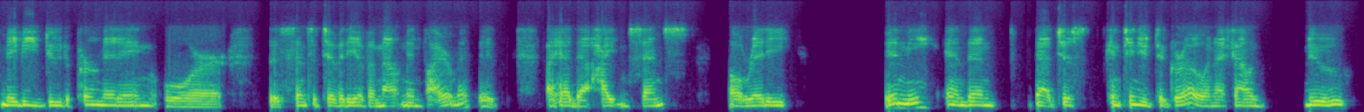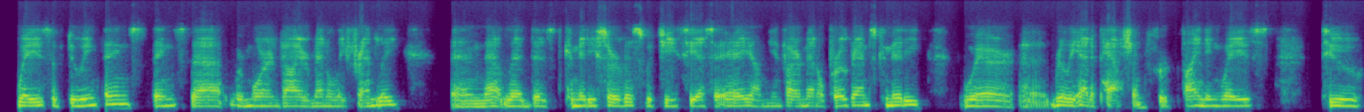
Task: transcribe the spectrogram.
maybe due to permitting or the sensitivity of a mountain environment, it, I had that heightened sense already in me. And then that just continued to grow. And I found new ways of doing things, things that were more environmentally friendly. And that led to committee service with GCSAA on the Environmental Programs Committee, where uh, really had a passion for finding ways to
